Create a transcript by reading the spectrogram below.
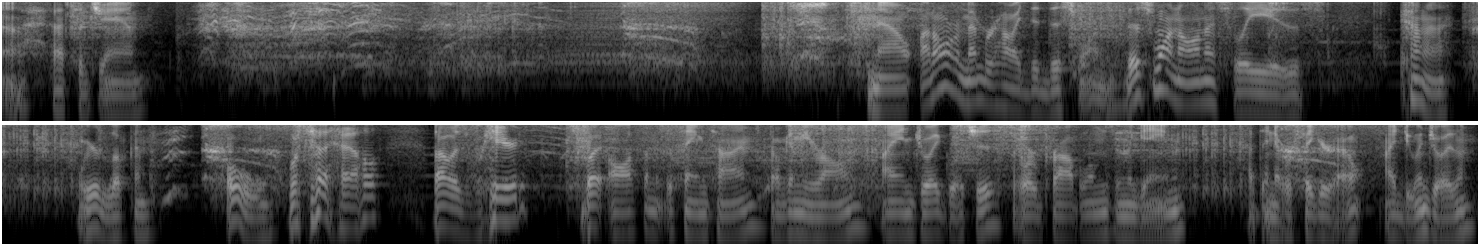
Uh, that's a jam. Now, I don't remember how I did this one. This one, honestly, is kind of weird looking. Oh, what the hell? That was weird, but awesome at the same time. Don't get me wrong. I enjoy glitches or problems in the game that they never figure out. I do enjoy them.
